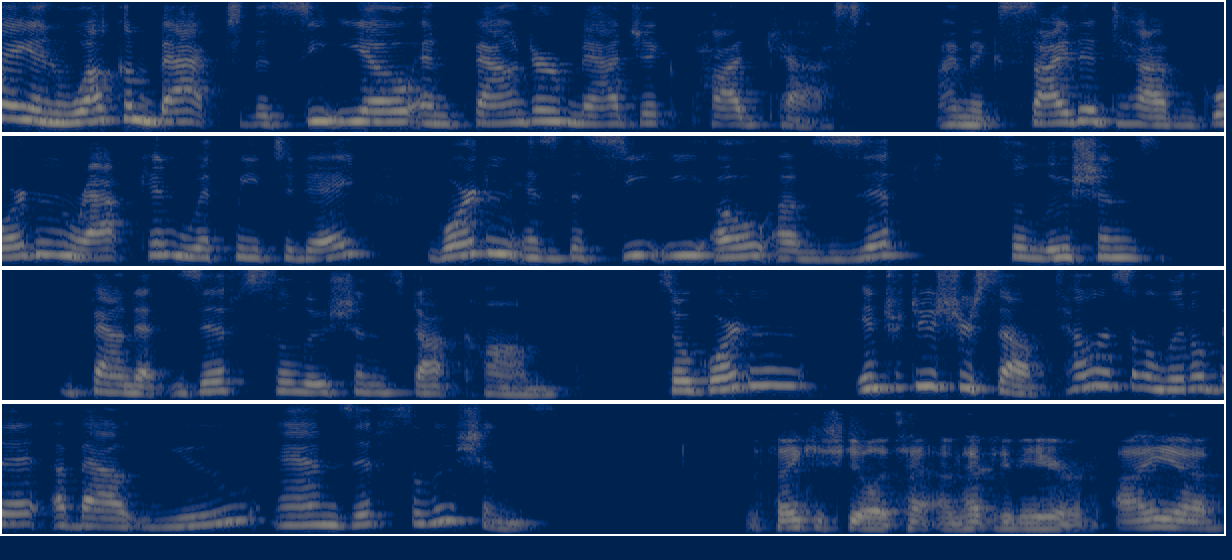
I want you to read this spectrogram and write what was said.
Hi, and welcome back to the CEO and Founder Magic podcast. I'm excited to have Gordon Rapkin with me today. Gordon is the CEO of Zift Solutions, found at ziftsolutions.com. So, Gordon, introduce yourself. Tell us a little bit about you and Zift Solutions. Thank you, Sheila. I'm happy to be here. I uh,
